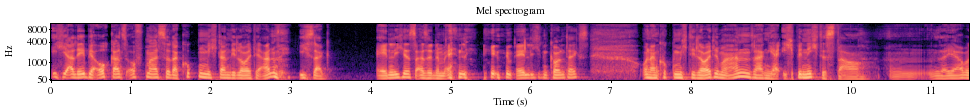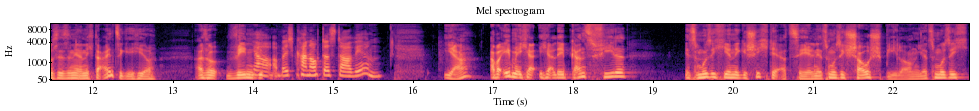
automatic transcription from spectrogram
ich erlebe ja auch ganz oftmals so, da gucken mich dann die Leute an. Ich sage Ähnliches, also in einem, ähnlich, in einem ähnlichen Kontext. Und dann gucken mich die Leute mal an und sagen, ja, ich bin nicht der Star. Ja, aber sie sind ja nicht der Einzige hier. Also wen. Ja, aber ich kann auch der Star werden. Ja, aber eben, ich, ich erlebe ganz viel, jetzt muss ich hier eine Geschichte erzählen, jetzt muss ich Schauspielern, jetzt muss ich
